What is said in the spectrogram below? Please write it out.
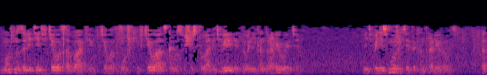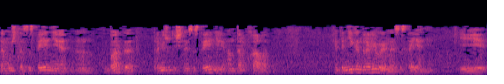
Можно залететь в тело собаки, в тело кошки, в тело адского существа, ведь вы этого не контролируете. Ведь вы не сможете это контролировать, потому что состояние э, барда, промежуточное состояние или антарбхава, это неконтролируемое состояние. И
